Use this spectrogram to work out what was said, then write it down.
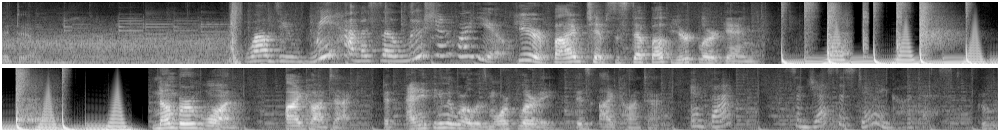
They do. Well, do we have a solution for you? Here are five tips to step up your flirt game. Number one, eye contact. If anything in the world is more flirty, it's eye contact. In fact, suggest a staring contest. Ooh.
